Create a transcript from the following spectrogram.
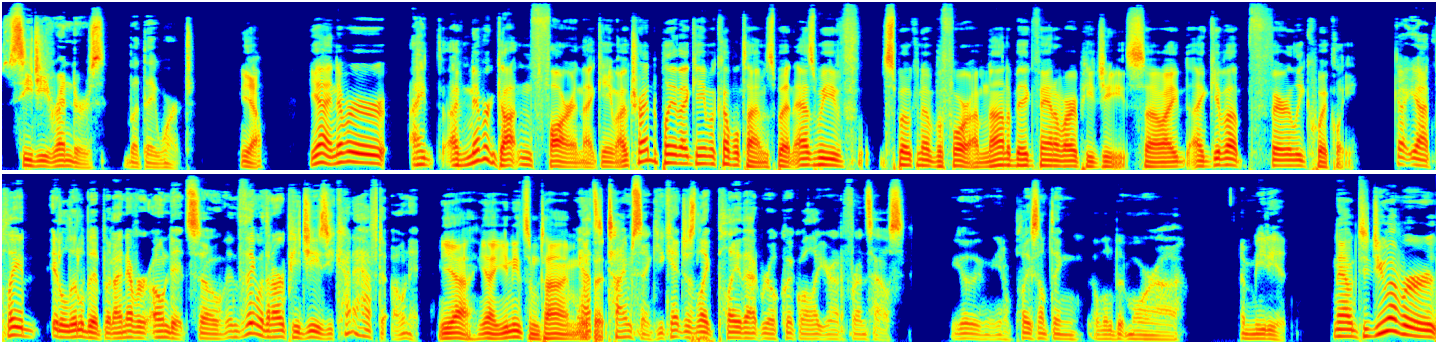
CG renders, but they weren't. Yeah, yeah. I never, I I've never gotten far in that game. I've tried to play that game a couple times, but as we've spoken of before, I'm not a big fan of RPGs, so I I give up fairly quickly. Yeah, I played it a little bit, but I never owned it. So, and the thing with an RPG is you kind of have to own it. Yeah, yeah, you need some time. Yeah, it's it. a time sink. You can't just like play that real quick while you're at a friend's house. You you know, play something a little bit more uh, immediate. Now, did you ever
